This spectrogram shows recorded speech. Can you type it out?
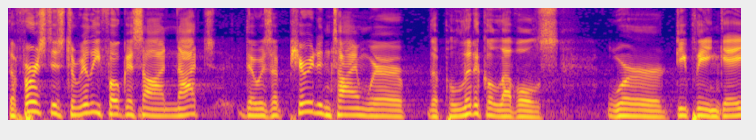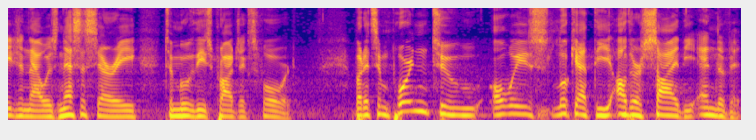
The first is to really focus on not, there was a period in time where the political levels were deeply engaged and that was necessary to move these projects forward. But it's important to always look at the other side, the end of it.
